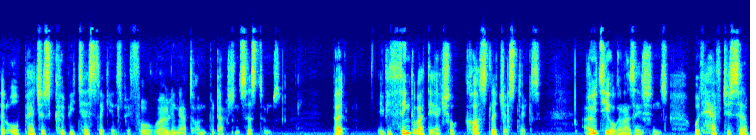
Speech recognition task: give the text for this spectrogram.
that all patches could be tested against before rolling out on production systems. But if you think about the actual cost logistics, OT organizations would have to set up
